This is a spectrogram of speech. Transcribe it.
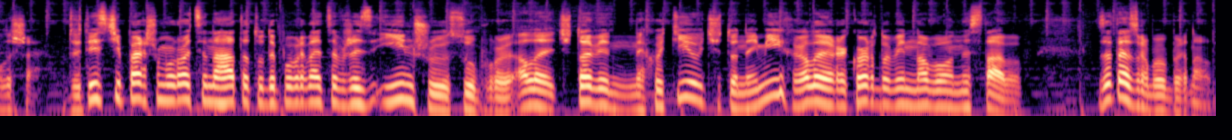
Лише в 2001 році Нагата туди повернеться вже з іншою супрою, але чи то він не хотів, чи то не міг, але рекорду він нового не ставив. Зате зробив бернаут.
